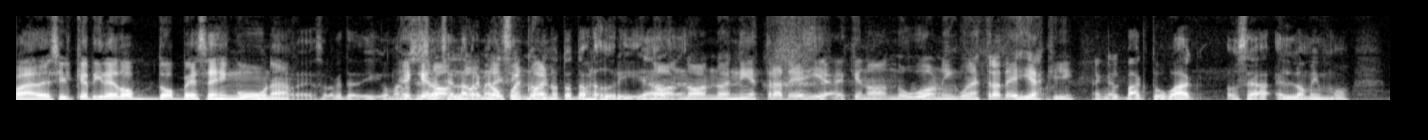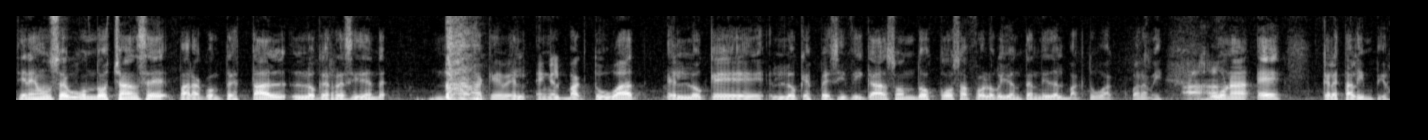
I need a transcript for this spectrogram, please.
para decir que tiré dos, dos veces en una. Por eso es lo que te digo, mano. Es si, que no, en la primera hay cinco minutos de habladuría. No, no, no es ni estrategia. Es que no, no hubo ninguna estrategia aquí. En el back to back, o sea, es lo mismo. Tienes un segundo chance para contestar lo que Residente nada que ver. En el back to back es lo que lo que especifica son dos cosas, fue lo que yo entendí del back to back para mí. Una es que él está limpio.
